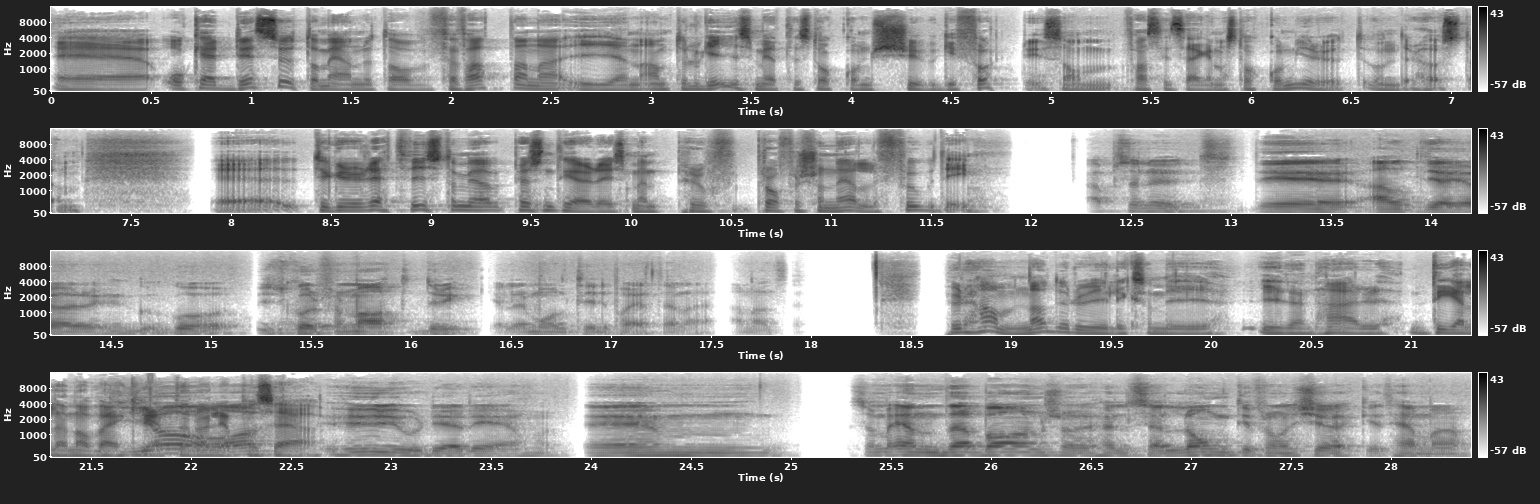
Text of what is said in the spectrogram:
Ja. Eh, och är dessutom en av författarna i en antologi som heter Stockholm 2040 som Fastighetsägarna Stockholm ger ut under hösten. Eh, tycker du det är rättvist om jag presenterar dig som en prof professionell foodie? Absolut, det är allt jag gör, gå, utgår från mat, dryck eller måltider på ett eller annat sätt. Hur hamnade du liksom i, i den här delen av verkligheten, ja, jag på att säga? hur gjorde jag det? Um, som enda barn så hölls jag långt ifrån köket hemma.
